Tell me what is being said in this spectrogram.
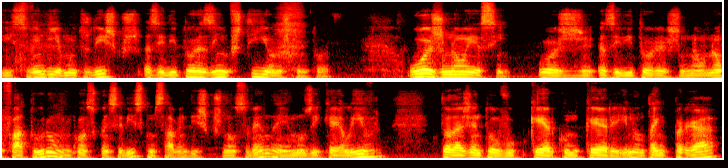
e se vendia muitos discos, as editoras investiam nos cantores. Hoje não é assim. Hoje as editoras não, não faturam em consequência disso, como sabem, discos não se vendem, a música é livre toda a gente ouve o que quer, como quer e não tem que pagar,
